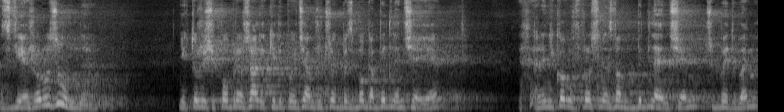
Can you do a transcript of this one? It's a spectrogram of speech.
zwierzę rozumne. Niektórzy się poobrażali, kiedy powiedziałem, że człowiek bez Boga bydlęcieje, ale nikogo wprost nie nazywam bydlęciem czy bydłem,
